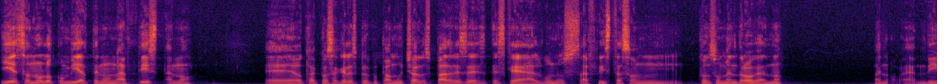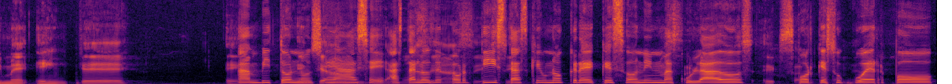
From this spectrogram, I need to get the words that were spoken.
Y eso no lo convierte en un artista, ¿no? Eh, otra cosa que les preocupa mucho a los padres es, que algunos artistas son consumen drogas, ¿no? Bueno, dime en qué ámbito no se hace. Hasta los deportistas que uno cree que son inmaculados porque su cuerpo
